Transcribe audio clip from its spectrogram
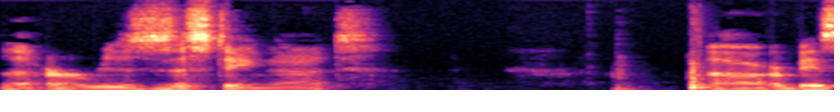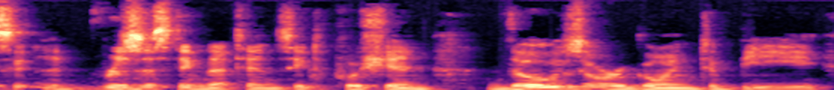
that are resisting that uh, are basically resisting that tendency to push in. Those are going to be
